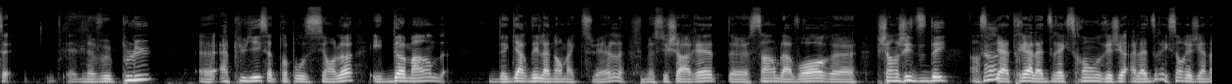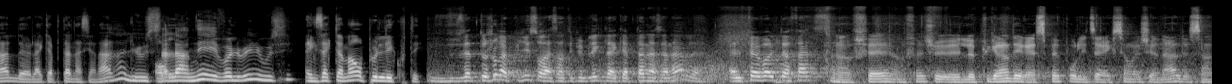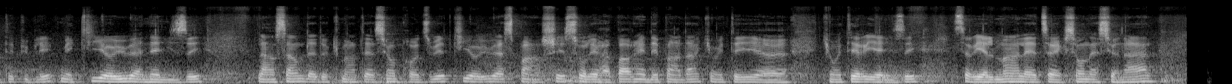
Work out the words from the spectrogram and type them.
elle ne veut plus euh, appuyer cette proposition-là et demande de garder la norme actuelle. M. Charette euh, semble avoir euh, changé d'idée en ce Ah. qui a trait à la, direction régi- à la direction régionale de la capitale nationale. Ah, lui aussi, ça l'a amené à évoluer, lui aussi. Exactement, on peut l'écouter. Vous êtes toujours appuyé sur la santé publique de la capitale nationale? Elle fait volte-face? En fait, en fait, j'ai le plus grand des respects pour les directions régionales de santé publique, mais qui a eu à analyser l'ensemble de la documentation produite, qui a eu à se pencher sur les rapports indépendants qui ont été, euh, qui ont été réalisés, c'est réellement la direction nationale.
